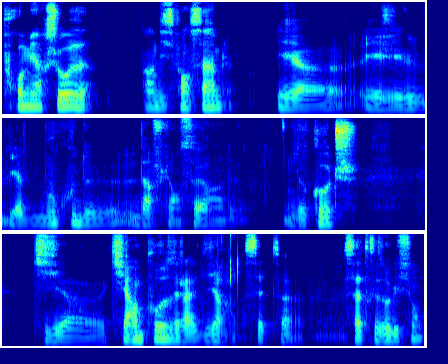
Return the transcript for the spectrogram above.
première chose indispensable, et, il y a beaucoup d'influenceurs, hein, de, de coachs, qui, euh, qui impose, j'allais dire, cette, euh, cette résolution,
